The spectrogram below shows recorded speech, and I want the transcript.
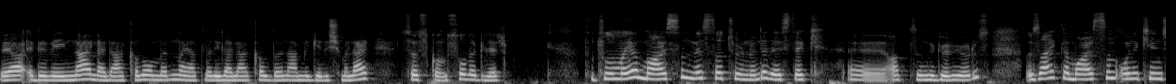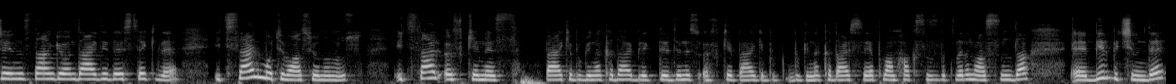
veya ebeveynlerle alakalı onların hayatlarıyla alakalı da önemli gelişmeler söz konusu olabilir. Tutulmaya Mars'ın ve Satürn'ün de destek e, attığını görüyoruz. Özellikle Mars'ın 12. evinizden gönderdiği destekle içsel motivasyonunuz, içsel öfkeniz, belki bugüne kadar biriktirdiğiniz öfke, belki bugüne kadar size yapılan haksızlıkların aslında e, bir biçimde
